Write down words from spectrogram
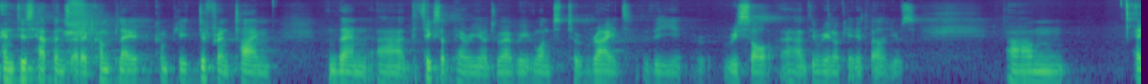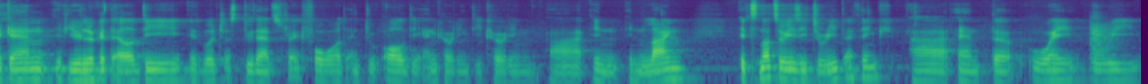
And this happens at a complete, complete different time than uh, the fix-up period where we want to write the, result, uh, the relocated values. Um, again, if you look at LLD, it will just do that straightforward and do all the encoding, decoding uh, in, in line. It's not so easy to read, I think, uh, and the way we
